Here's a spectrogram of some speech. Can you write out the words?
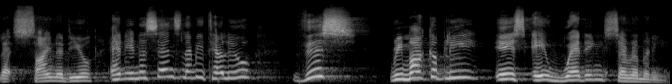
let's sign a deal. And in a sense, let me tell you, this remarkably is a wedding ceremony.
